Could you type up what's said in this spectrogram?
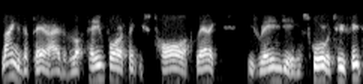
Langan's a player I have a lot of time for. I think he's tall, athletic, he's rangy, he can score with two feet.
